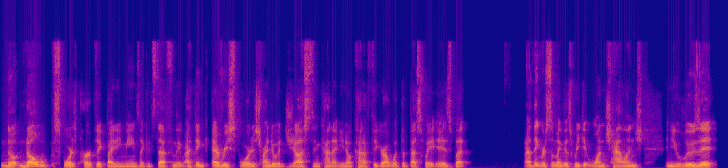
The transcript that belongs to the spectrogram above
no no sport is perfect by any means. Like it's definitely I think every sport is trying to adjust and kind of you know kind of figure out what the best way is. But I think for something like this, where you get one challenge and you lose it,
